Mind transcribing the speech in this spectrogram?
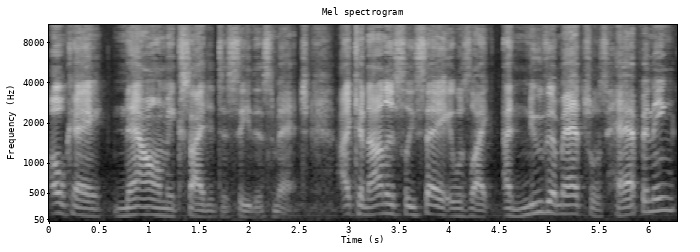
okay, now I'm excited to see this match. I can honestly say it was like I knew the match was happening,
